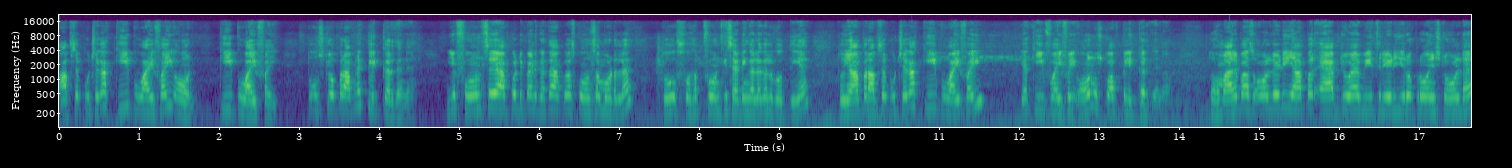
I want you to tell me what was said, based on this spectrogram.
आपसे पूछेगा keep WiFi on keep WiFi तो उसके ऊपर आपने क्लिक कर देना है। ये फ़ोन से आपको डिपेंड करता है आपके पास कौन सा मॉडल है। तो सब फ़ोन की सेटिंग अलग अलग होती है। तो यहाँ पर आपसे पूछेगा कीप वाईफाई या कीप वाईफाई ऑन उसको आप क्लिक कर देना। तो हमारे पास ऑलरेडी यहाँ पर ऐप जो है V three eight zero pro installed है।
